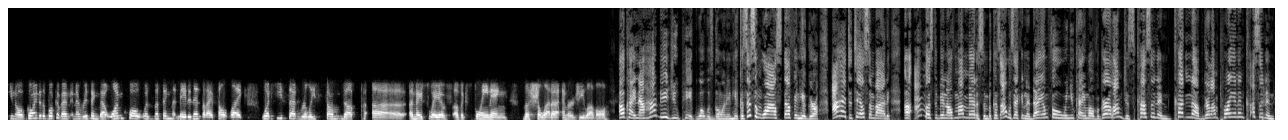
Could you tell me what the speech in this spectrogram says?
you know, going to the book event and everything. That one quote was the thing that made it in, but I felt like what he said really summed up uh, a nice way of, of explaining the Sheletta energy level. Okay, now how did you pick what was going in here? Because there's some wild stuff in here, girl. I had to tell somebody uh, I must have been off my medicine because I was acting a damn fool when you came over. Girl, I'm just cussing and cutting up. Girl, I'm praying and cussing and,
